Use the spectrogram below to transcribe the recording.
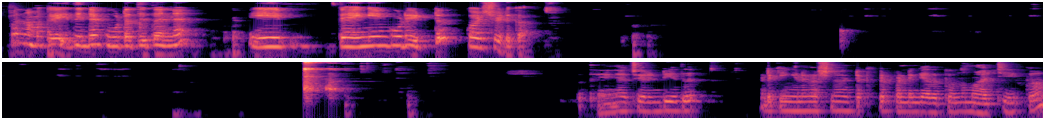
അപ്പം നമുക്ക് ഇതിന്റെ കൂട്ടത്തിൽ തന്നെ ഈ തേങ്ങയും കൂടി ഇട്ട് കുഴച്ചെടുക്കാം. തേങ്ങ ചുരണ്ടിയത് ഇടയ്ക്ക് ഇങ്ങനെ കഷ്ണമായിട്ടൊക്കെ കിടപ്പുണ്ടെങ്കിൽ അതൊക്കെ ഒന്ന് മാറ്റിയേക്കാം.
